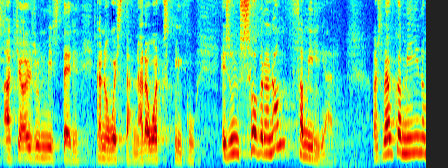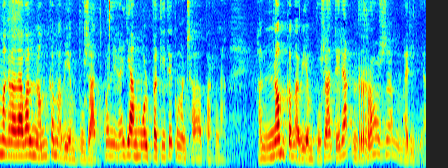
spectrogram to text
Això és un misteri, que no ho és tant, ara ho explico. És un sobrenom familiar. Es veu que a mi no m'agradava el nom que m'havien posat quan era ja molt petita i començava a parlar. El nom que m'havien posat era Rosa Maria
